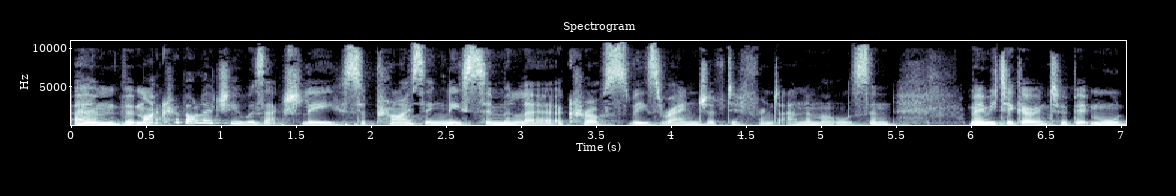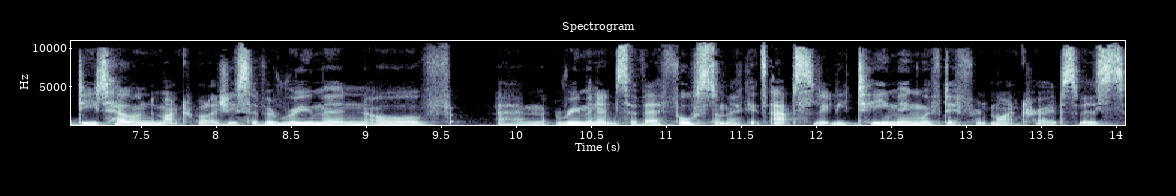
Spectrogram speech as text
um, the microbiology was actually surprisingly similar across these range of different animals. And maybe to go into a bit more detail on the microbiology, so the rumen of um, ruminants of their forestomach, it's absolutely teeming with different microbes. There's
